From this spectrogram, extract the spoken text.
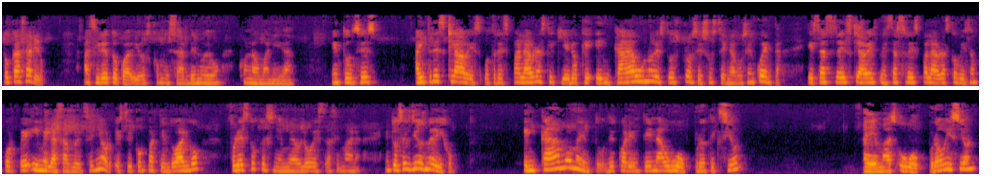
toca hacerlo. Así le tocó a Dios comenzar de nuevo con la humanidad. Entonces, hay tres claves o tres palabras que quiero que en cada uno de estos procesos tengamos en cuenta. Estas tres claves, estas tres palabras comienzan por P y me las habló el Señor. Estoy compartiendo algo fresco que el Señor me habló esta semana. Entonces Dios me dijo, en cada momento de cuarentena hubo protección, Además hubo provisión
